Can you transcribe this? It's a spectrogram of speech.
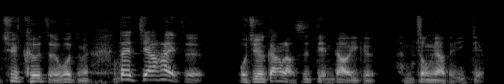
去苛责或怎么样。但加害者，我觉得刚刚老师点到一个很重要的一点，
